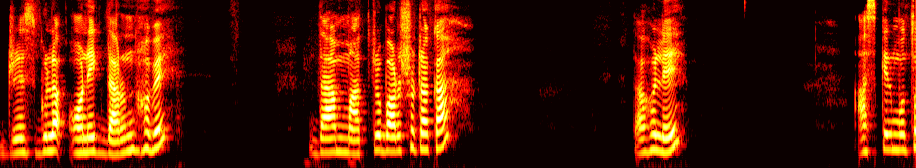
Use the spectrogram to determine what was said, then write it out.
ড্রেসগুলো অনেক দারুণ হবে। দাম মাত্র বারোশো টাকা। তাহলে আজকের মতো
